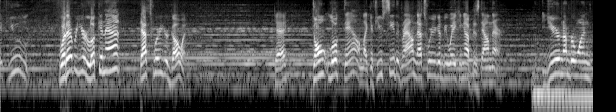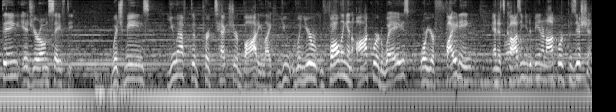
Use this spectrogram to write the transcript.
If you, whatever you're looking at, that's where you're going. Okay? Don't look down. Like if you see the ground, that's where you're gonna be waking up, is down there. Your number one thing is your own safety, which means you have to protect your body. Like you, when you're falling in awkward ways or you're fighting and it's causing you to be in an awkward position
